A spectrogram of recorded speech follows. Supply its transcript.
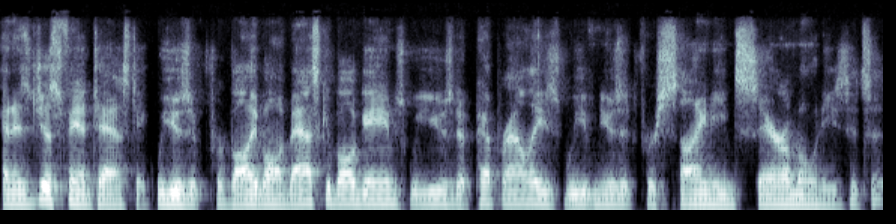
and it's just fantastic. We use it for volleyball and basketball games. We use it at pep rallies. We even use it for signing ceremonies. It's a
